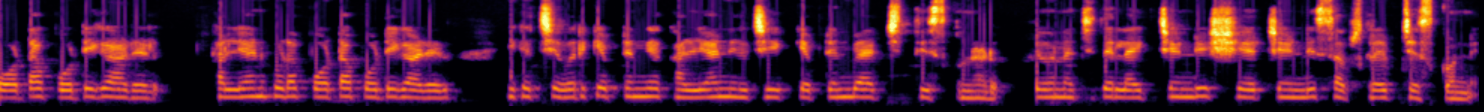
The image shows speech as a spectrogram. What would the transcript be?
పోటా పోటీగా ఆడాడు. కళ్యాణ్ కూడా పోటా పోటీగా ఆడాడు. ఇక చివరి కెప్టెన్గా కళ్యాణ్ నిలిచి కెప్టెన్ బ్యాచ్ తీసుకున్నాడు. వీడియో నచ్చితే లైక్ చేయండి షేర్ చేయండి సబ్స్క్రైబ్ చేసుకోండి.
